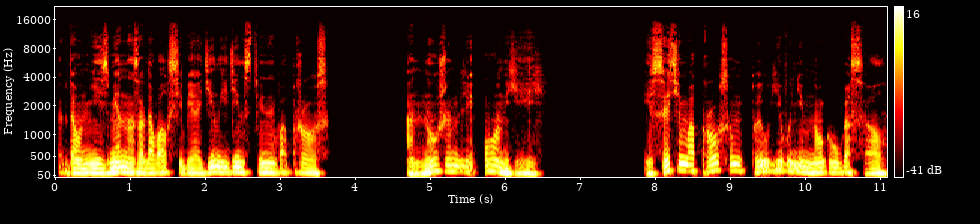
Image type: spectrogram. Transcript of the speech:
Тогда он неизменно задавал себе один единственный вопрос. А нужен ли он ей? И с этим вопросом пыл его немного угасал.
